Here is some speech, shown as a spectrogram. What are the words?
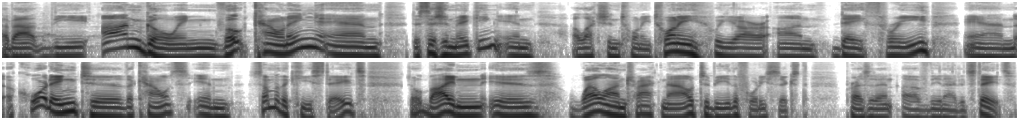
about the ongoing vote counting and decision making in election 2020. We are on day three, and according to the counts in some of the key states, Joe Biden is well on track now to be the 46th president of the United States.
